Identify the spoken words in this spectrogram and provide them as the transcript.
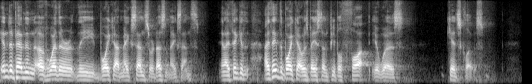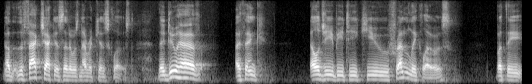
independent of whether the boycott makes sense or doesn't make sense, and I think, it, I think the boycott was based on people thought it was kids' clothes. Now, the fact check is that it was never kids clothes. They do have, I think, LGBTQ friendly clothes, but the,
